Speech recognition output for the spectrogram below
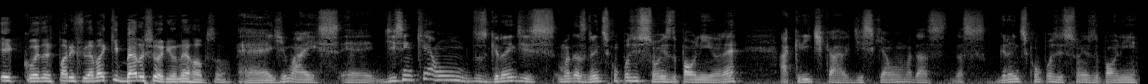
e coisas parecidas. Mas que belo chorinho, né, Robson? É demais. É, dizem que é um dos grandes, uma das grandes composições do Paulinho, né? A crítica diz que é uma das, das grandes composições do Paulinho.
